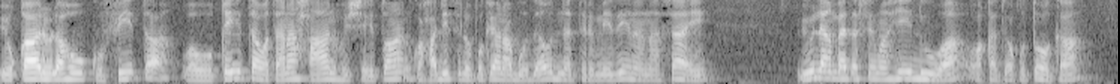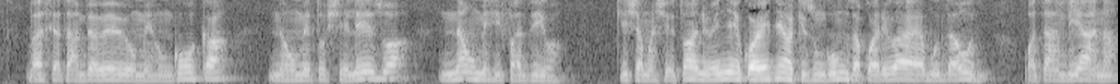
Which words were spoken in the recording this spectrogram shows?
Yuqalu lahu kufita wa uqita wa tanaha anhu shaitan kwa hadithi iliyopokewa na Abu Daud na Tirmidhi na Nasai yule ambaye atasema hii dua wakati wa kutoka basi ataambiwa wewe umeongoka na umetoshelezwa na umehifadhiwa kisha mashetani wenyewe kwa wenyewe wakizungumza kwa riwaya ya Abu Daud wataambiana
